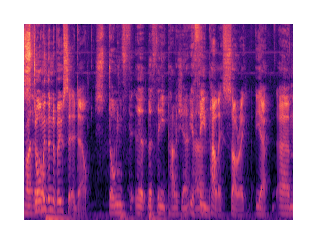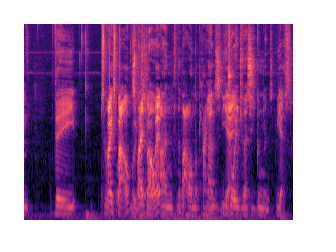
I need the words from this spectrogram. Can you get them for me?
Right, storming so- the Naboo Citadel. storming th- the, the Palace. Yeah, Yeah, Um, Palace. Sorry. Yeah. Um, the space battle. we've space just done a battle, bit. and the battle on the plains. And- yeah, Droids yeah. versus Gungans. Yes.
